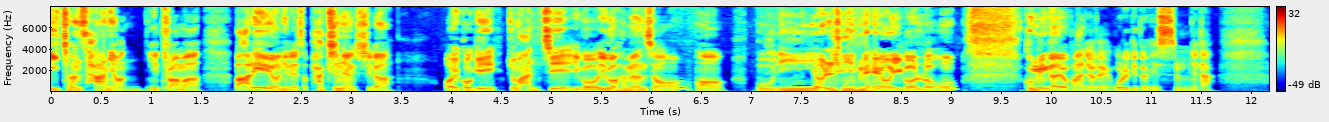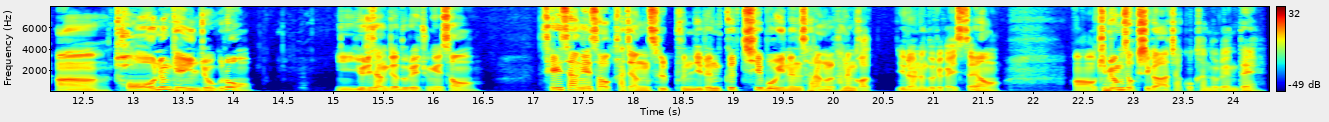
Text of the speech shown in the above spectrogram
2004년 이 드라마 파리의 연인에서 박신양 씨가 어이 거기 좀 앉지 이거 이거 하면서 어 문이 열리네요 이걸로 국민가요 반열에 오르기도 했습니다. 아 저는 개인적으로 이 유리상자 노래 중에서 세상에서 가장 슬픈 일은 끝이 보이는 사랑을 하는 것이라는 노래가 있어요. 어, 김영석 씨가 작곡한 노래인데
